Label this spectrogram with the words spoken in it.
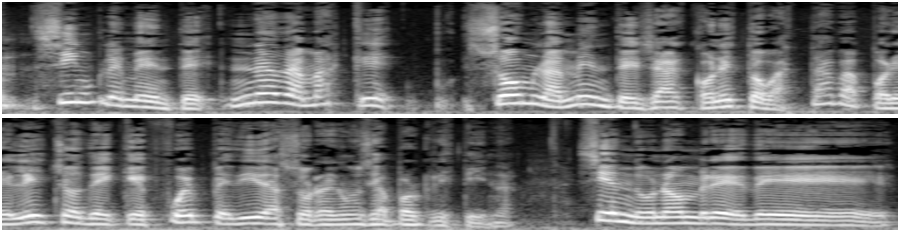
simplemente nada más que solamente ya con esto bastaba por el hecho de que fue pedida su renuncia por Cristina. Siendo un hombre de,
